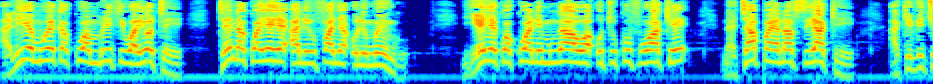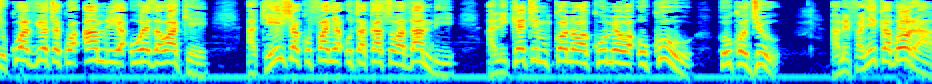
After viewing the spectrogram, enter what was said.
aliyemweka kuwa mrithi wa yote tena kwa yeye aliufanya ulimwengu. Yeye kwa kuwa ni mng'ao wa utukufu wake na chapa ya nafsi yake akivichukua vyote kwa amri ya uweza wake akiisha kufanya utakaso wa dhambi aliketi mkono wa kuume wa ukuu huko juu. Amefanyika bora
